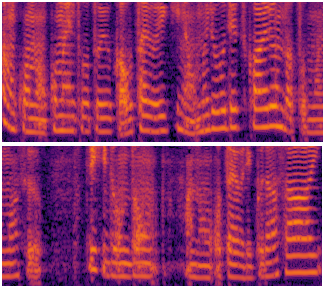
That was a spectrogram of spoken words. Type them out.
多分このコメントというかお便り機能無料で使えるんだと思います。ぜひどんどん、あの、お便りください。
